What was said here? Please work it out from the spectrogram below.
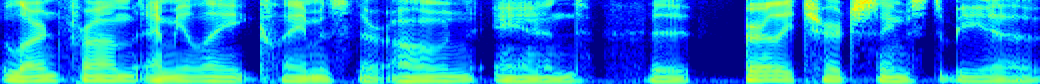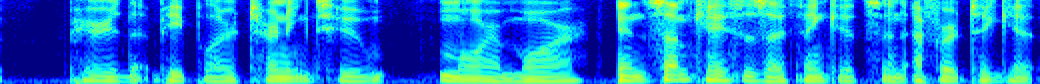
learn from, emulate, claim as their own. And the early church seems to be a period that people are turning to more and more. In some cases, I think it's an effort to get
